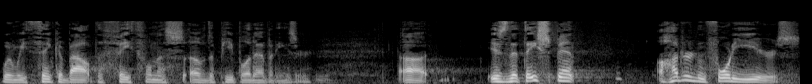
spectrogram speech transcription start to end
when we think about the faithfulness of the people at Ebenezer uh, is that they spent 140 years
